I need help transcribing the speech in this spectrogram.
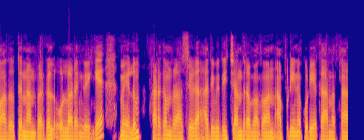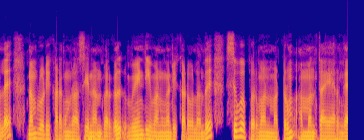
பாதத்து நண்பர்கள் உள்ளடங்குவீங்க. மேலும் கடகம் ராசியோட அதிபதி சந்திர பகவான் அப்படின்னு கூடிய காரணத்தினால நம்மளுடைய கடகம் ராசி நண்பர்கள் வேண்டி வன்கண்டி கடவுள் வந்து சிவபெருமான் மற்றும் அம்மன் தாயாருங்க.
